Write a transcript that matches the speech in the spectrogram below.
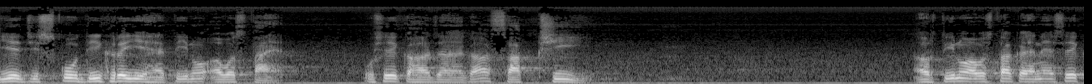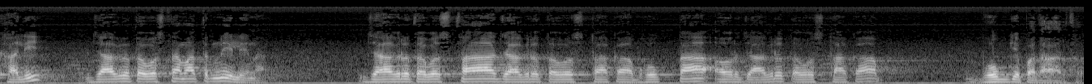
ये जिसको दिख रही है तीनों अवस्थाएँ उसे कहा जाएगा साक्षी। और तीनों अवस्था कहने से खाली जागृत अवस्था मात्र नहीं लेना। जागृत अवस्था जागृत अवस्था का भोक्ता और जागृत अवस्था का भोग्य पदार्थ।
